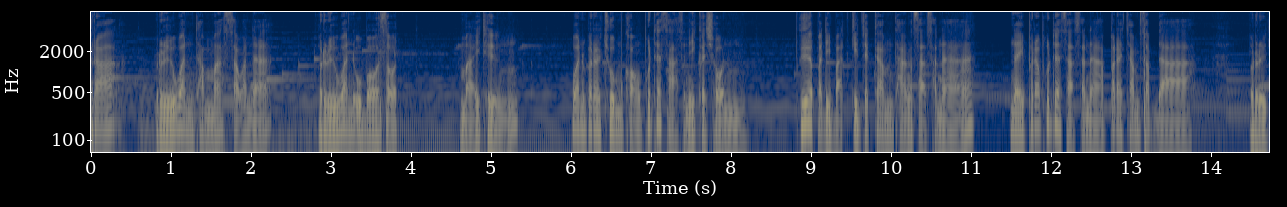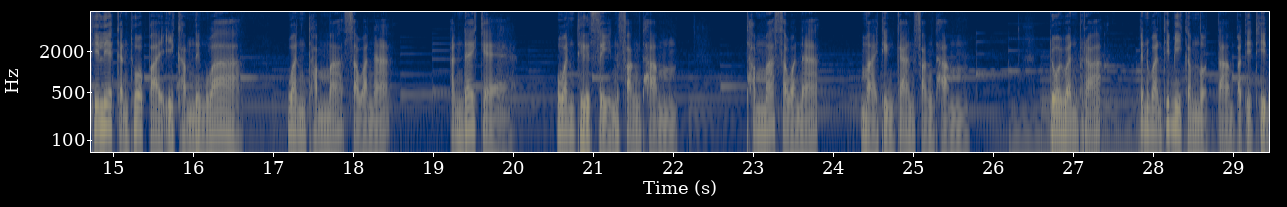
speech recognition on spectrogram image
พระหรือวันธรรมสวนะ หรือวันอุโบสถ หมายถึง วันประชุมของพุทธศาสนิกชน เพื่อปฏิบัติกิจกรรมทางศาสนาในพระพุทธศาสนาประจำสัปดาห์ หรือที่เรียกกันทั่วไปอีกคำหนึ่งว่า วันธรรมะสวนะอันได้แก่ วันถือศีลฟังธรรม ธรรมะสวนะหมายถึงการฟังธรรม โดยวันพระเป็นวันที่มีกำหนดตามปฏิทิน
